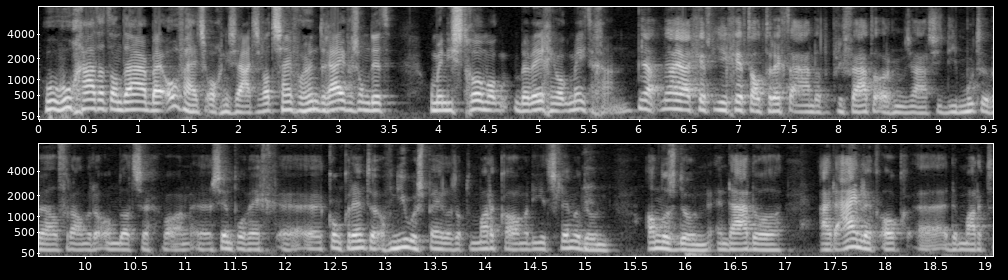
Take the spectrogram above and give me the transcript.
hoe, hoe gaat het dan daar bij overheidsorganisaties? Wat zijn voor hun drijvers om dit om in die stroom ook, beweging ook mee te gaan. Ja, nou ja, je geeft, je geeft al terecht aan dat de private organisaties, die moeten wel veranderen, omdat ze gewoon uh, simpelweg uh, concurrenten of nieuwe spelers op de markt komen die het slimmer doen, anders doen en daardoor uiteindelijk ook uh, de markt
